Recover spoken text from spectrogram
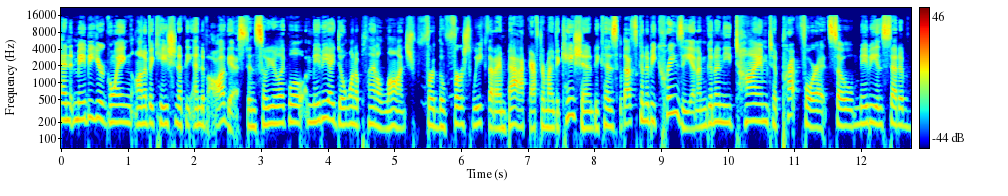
And maybe you're going on a vacation at the end of August. And so you're like, well, maybe I don't want to plan a launch for the first week that I'm back after my vacation because that's going to be crazy and I'm going to need time to prep for it. So maybe instead of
